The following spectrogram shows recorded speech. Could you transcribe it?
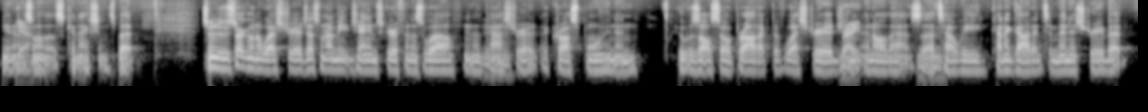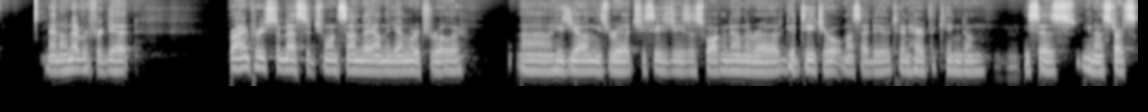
You know, it's one of those connections. But as soon as we start going to Westridge, that's when I meet James Griffin as well, you know, the Mhm. pastor at, at Cross Point and who was also a product of Westridge Right. and, and all that. So that's how we kind of got into ministry. But man, I'll never forget. Brian preached a message one Sunday on the young rich ruler. Uh, he's young, he's rich, he sees Jesus walking down the road. Good teacher, what must I do to inherit the kingdom? Mhm. He says, you know, starts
